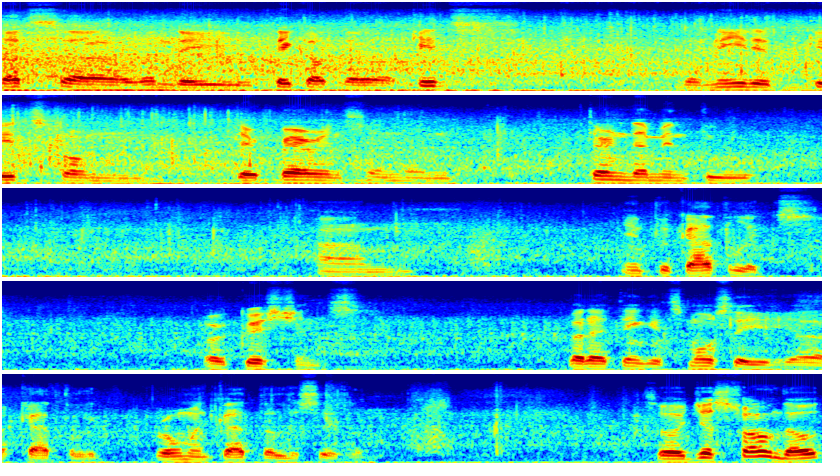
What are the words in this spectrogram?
That's uh, when they take out the kids, the needed kids from their parents, and, turn them into um, into Catholics or Christians. But I think it's mostly uh, Catholic, Roman Catholicism. So I just found out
